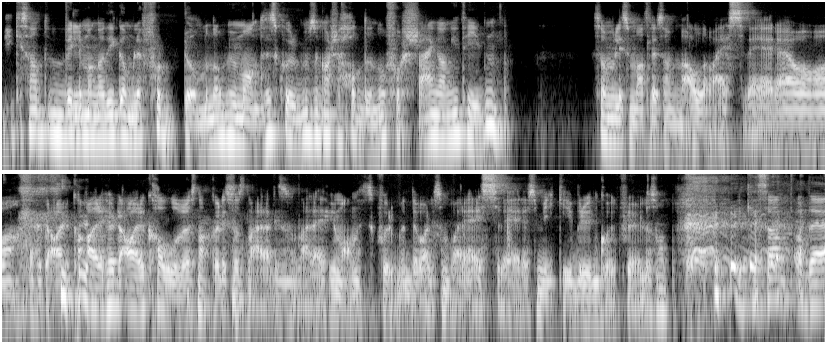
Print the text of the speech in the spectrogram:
ikke sant? veldig mange av de gamle fordommene om humanitisk forbund som kanskje hadde noe for seg en gang i tiden. Som liksom at liksom alle var SV-ere, og jeg hørte Are, hørte Are Kalve snakke liksom sånn der, liksom sånn her humanistisk. Det var liksom bare SV-ere som gikk i brun korkfløyel og sånn. Ikke sant? Og det,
